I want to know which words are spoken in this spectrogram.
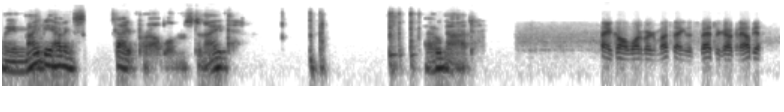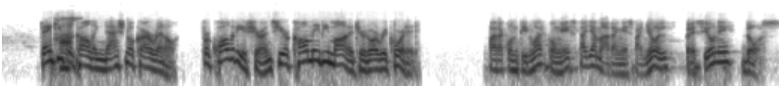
We might be having Skype problems tonight. I hope not. Thank you, calling Whataburger Mustang. This is Patrick. How can I help you? Thank you Ah. for calling National Car Rental. For quality assurance, your call may be monitored or recorded. Para continuar con esta llamada en español, presione 2.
